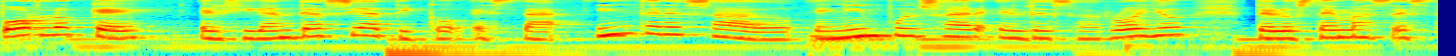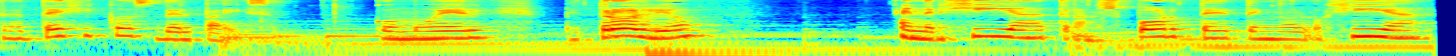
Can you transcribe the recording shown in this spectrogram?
por lo que el gigante asiático está interesado en impulsar el desarrollo de los temas estratégicos del país, como el petróleo, energía, transporte, tecnología,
